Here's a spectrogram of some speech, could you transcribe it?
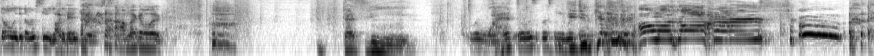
Don't look at the receipt. Just Okay. I'm not gonna look. That's me. What? What was the first thing you Did you get? Oh my gosh!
